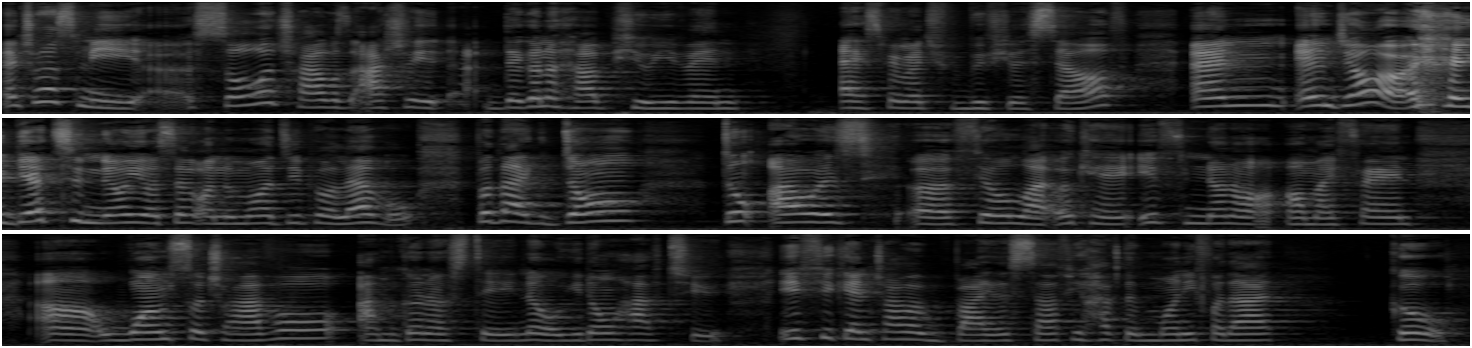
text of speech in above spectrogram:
And trust me, uh, solo travels actually they're gonna help you even experiment with yourself and enjoy and get to know yourself on a more deeper level. But like, don't don't always uh, feel like okay, if none of my friend uh, wants to travel, I'm gonna stay. No, you don't have to. If you can travel by yourself, you have the money for that. Go,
